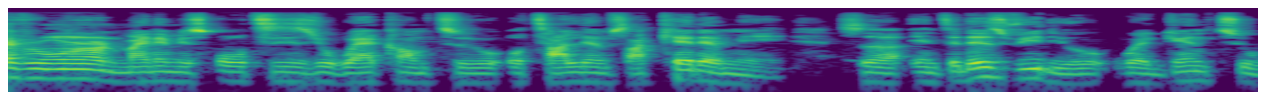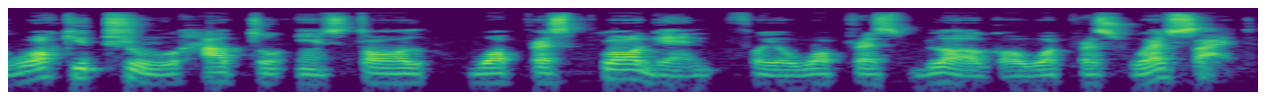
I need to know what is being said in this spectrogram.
everyone, my name is Otis. You're welcome to Otalium's Academy. So in today's video, we're going to walk you through how to install WordPress plugin for your WordPress blog or WordPress website.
